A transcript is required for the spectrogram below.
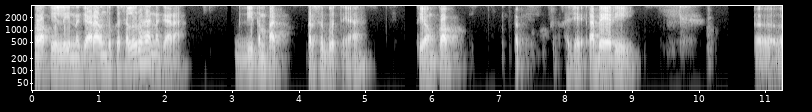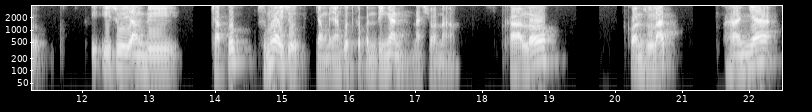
mewakili negara untuk keseluruhan negara di tempat tersebut ya, Tiongkok, KBRI. Eh, isu yang dicakup semua isu yang menyangkut kepentingan nasional. Kalau konsulat hanya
